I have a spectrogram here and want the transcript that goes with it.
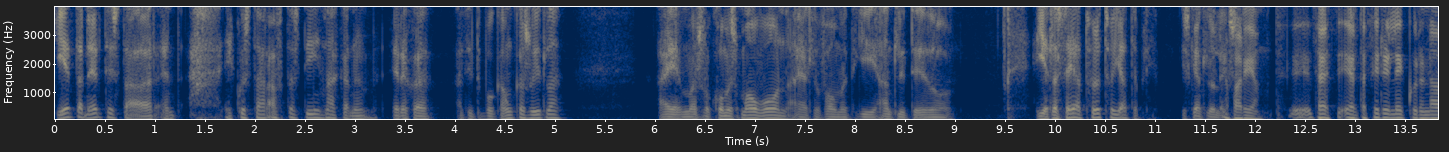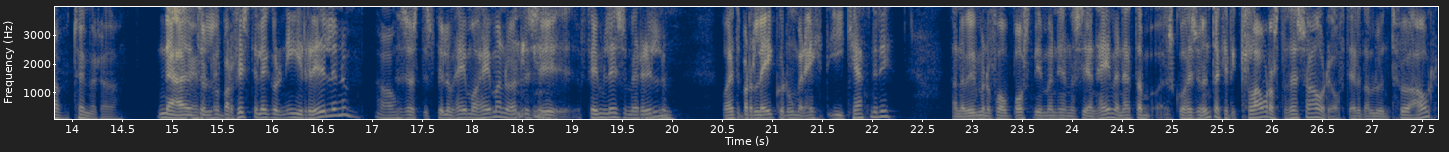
Getan er til staðar en ah, eitthvað staðar aftast í nakkanum er eitthvað að þetta búið að ganga svo illa. Að ég hef maður svona komið smá von að ég ætla að fá maður þetta ekki í andlitið og ég ætla að segja 2-2 jættabli í skemmtilegu leiks Er þetta fyrir leikurinn af tveimur eða? Nei, þetta er bara fyrsti leikurinn í riðlinum. Þess að spilum heima og heimann og öll þessi fimm lið sem er riðlinum. -hmm. og þetta er bara leikur nummer eitt í keppninni þannig að við munum að fá bósnýmenn hérna síðan heim en þetta, sko, þessu undakeri klárast á þessu ári, ofta er þetta alveg um tvö ár.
